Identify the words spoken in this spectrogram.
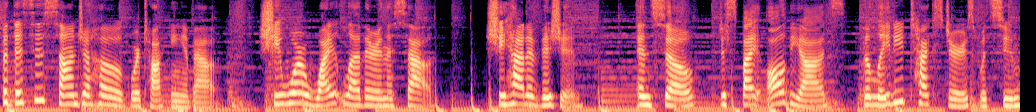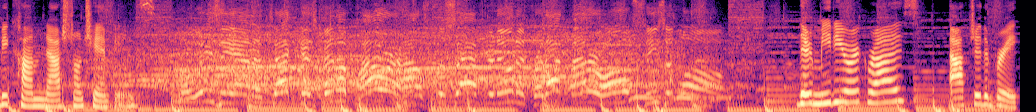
But this is Sonja Hogg we're talking about. She wore white leather in the South. She had a vision. And so, despite all the odds, the Lady Techsters would soon become national champions. Louisiana Tech has been a powerhouse this afternoon, and for that matter, all season long. Their meteoric rise after the break.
